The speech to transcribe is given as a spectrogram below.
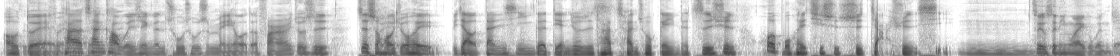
哦，对，它的参考文献跟出处是没有的，反而就是这时候就会比较担心一个点，就是它产出给你的资讯会不会其实是假讯息？嗯，这又是另外一个问题。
